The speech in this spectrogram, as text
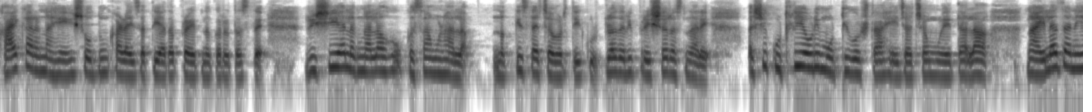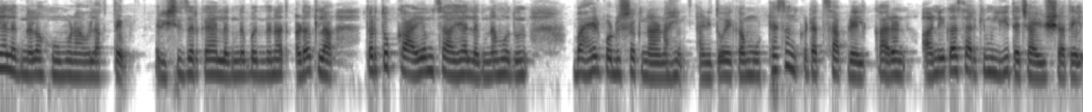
काय कारण आहे हे शोधून काढायचा ती आता प्रयत्न करत असते. ऋषी या लग्नाला हो हो कसा म्हणाला? नक्कीच त्याच्यावरती कुठलं तरी प्रेशर असणार आहे. अशी कुठली एवढी मोठी गोष्ट आहे ज्याच्यामुळे त्याला नाईलाजाने या लग्नाला हो म्हणावं लागते ऋषी जर का या लग्नबंधनात अडकला तर तो कायमचा ह्या लग्नामधून बाहेर पडू शकणार नाही आणि तो एका मोठ्या संकटात सापडेल कारण अनेकासारखी मुलगी त्याच्या आयुष्यात येईल.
